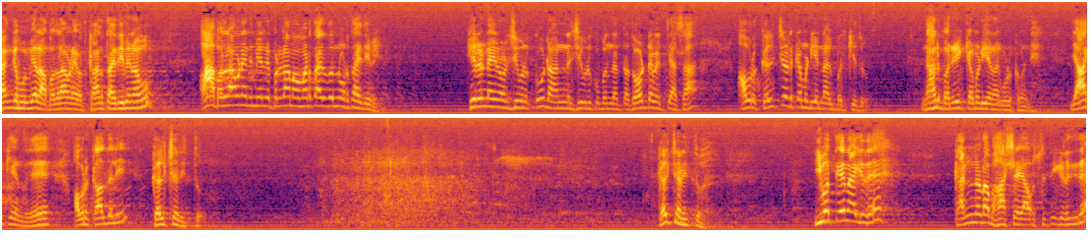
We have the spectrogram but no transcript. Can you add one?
ರಂಗಭೂಮಿಯಲ್ಲಿ ಆ ಬದಲಾವಣೆ ಇವತ್ತು ಕಾಣ್ತಾ ಇದ್ದೀವಿ ನಾವು. ಆ ಬದಲಾವಣೆ ಮೇಲೆ ಪರಿಣಾಮ ಮಾಡ್ತಾ ಇರೋದನ್ನು ನೋಡ್ತಾ ಇದ್ದೀವಿ. ಹಿರಣ್ಣಯ್ಯನವ್ರ ಜೀವನಕ್ಕೂ ನನ್ನ ಜೀವನಕ್ಕೂ ಬಂದಂಥ ದೊಡ್ಡ ವ್ಯತ್ಯಾಸ ಅವರು ಕಲ್ಚರ್ಡ್ ಕಮಿಡಿಯನ್ನಾಗಿ ಬದುಕಿದ್ರು. ನಾನು ಬರೀ ಕಮಿಡಿಯನ್ನಾಗಿ ಉಳ್ಕೊಂಡೆ. ಯಾಕೆ ಅಂದರೆ ಅವ್ರ ಕಾಲದಲ್ಲಿ ಕಲ್ಚರ್ ಇತ್ತು. ಕಲ್ಚರ್ ಇತ್ತು. ಇವತ್ತೇನಾಗಿದೆ? ಕನ್ನಡ ಭಾಷೆ ಯಾವ ಸ್ಥಿತಿಗಿಳಿದಿದೆ?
